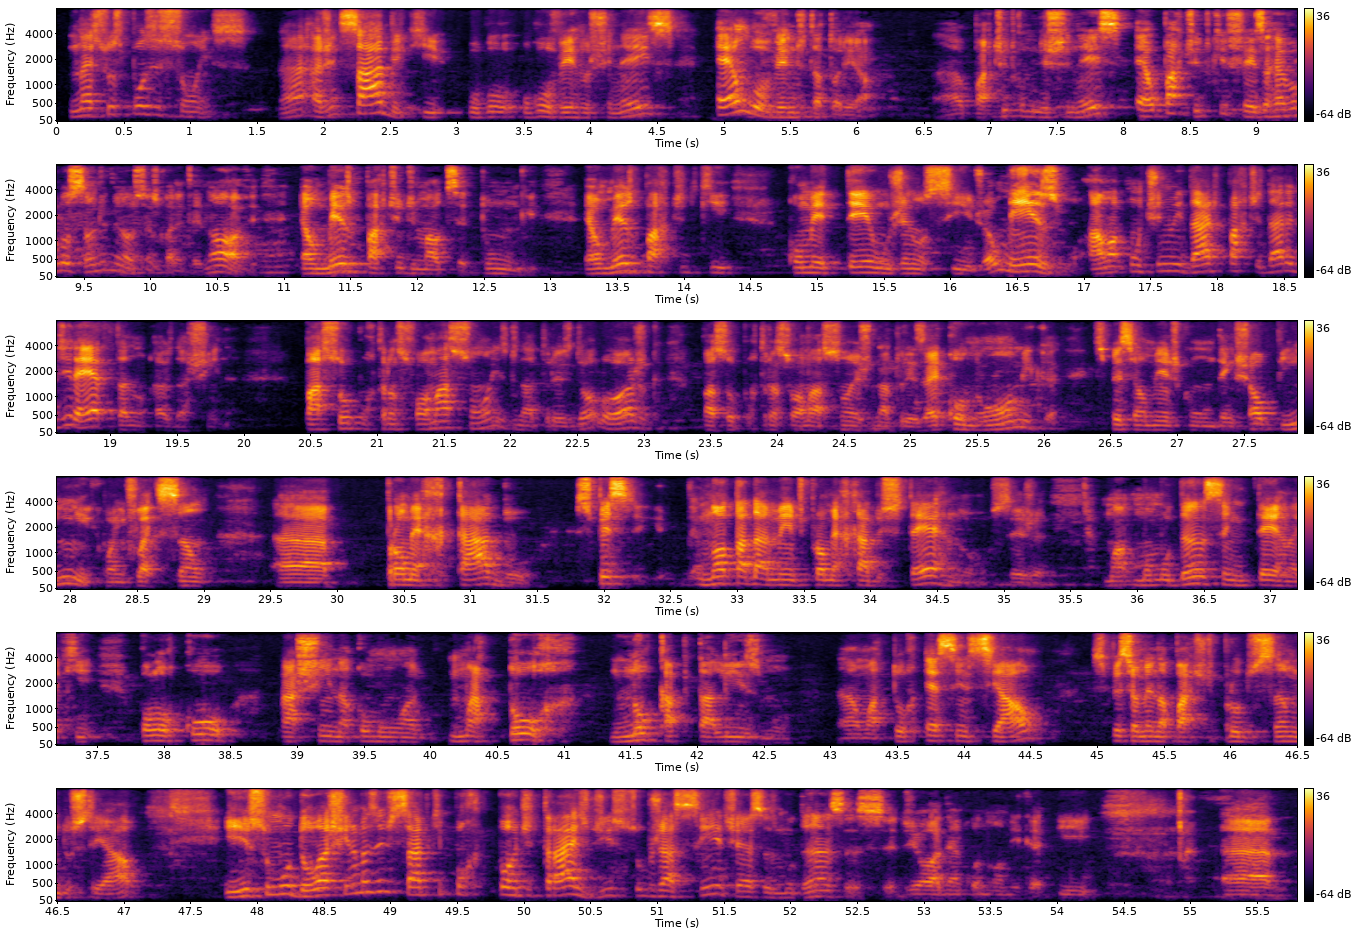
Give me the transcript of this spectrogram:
nas suas posições. Né? A gente sabe que o, o governo chinês é um governo ditatorial. Né? O Partido Comunista Chinês é o partido que fez a Revolução de 1949. É o mesmo partido de Mao Tse Tung. É o mesmo partido que cometeu um genocídio. É o mesmo. Há uma continuidade partidária direta no caso da China. Passou por transformações de natureza ideológica, passou por transformações de natureza econômica, especialmente com Deng Xiaoping, com a inflexão uh, pro mercado, notadamente pro mercado externo, ou seja, uma, uma mudança interna que colocou a China como uma, um ator no capitalismo, né, um ator essencial, especialmente na parte de produção industrial. E isso mudou a China, mas a gente sabe que por, por detrás disso, subjacente a essas mudanças de ordem econômica e uh,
